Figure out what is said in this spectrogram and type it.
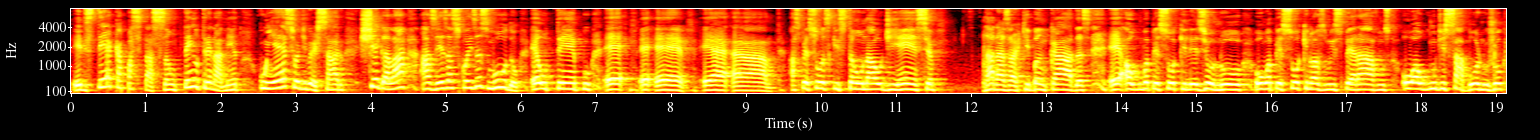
Eles têm a capacitação, têm o treinamento, conhecem o adversário, chega lá, às vezes as coisas mudam. É o tempo, é, é, é, é a, as pessoas que estão na audiência audiência, lá nas arquibancadas, é alguma pessoa que lesionou, ou uma pessoa que nós não esperávamos, ou algum dissabor no jogo.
